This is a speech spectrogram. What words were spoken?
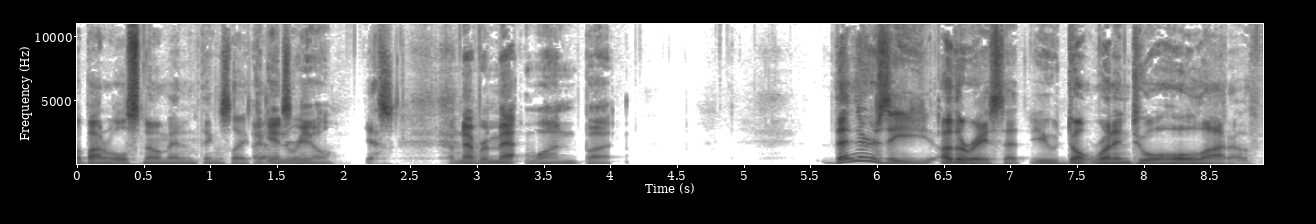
Abominable snowmen and things like that. Again, So, real. Yes. I've never met one, but Then there's the other race that you don't run into a whole lot of,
